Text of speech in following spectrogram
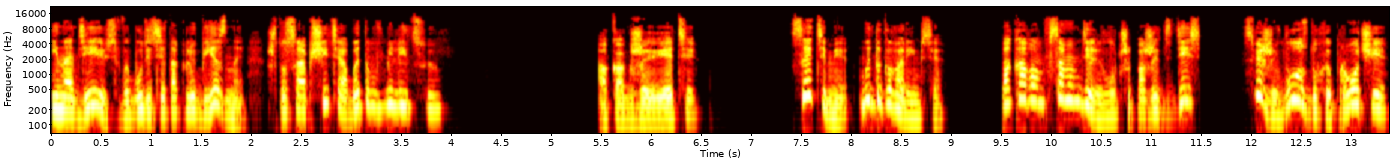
«И надеюсь, вы будете так любезны, что сообщите об этом в милицию». А как же эти? С этими мы договоримся. Пока вам в самом деле лучше пожить здесь, свежий воздух и прочее.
